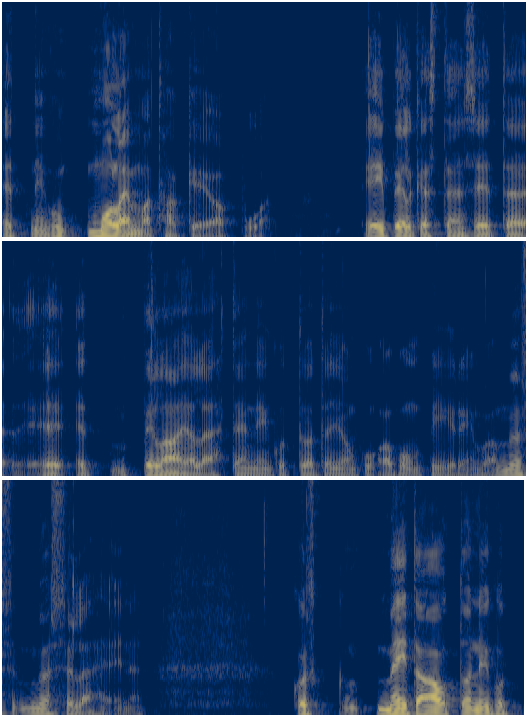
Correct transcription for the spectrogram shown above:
että niin kuin molemmat hakee apua ei pelkästään se, että et pelaaja lähtee niin kuin tuota jonkun avun piiriin, vaan myös, myös se läheinen. Koska meitä auttoi niin kuin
